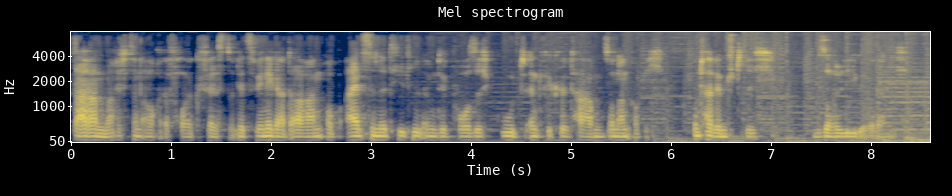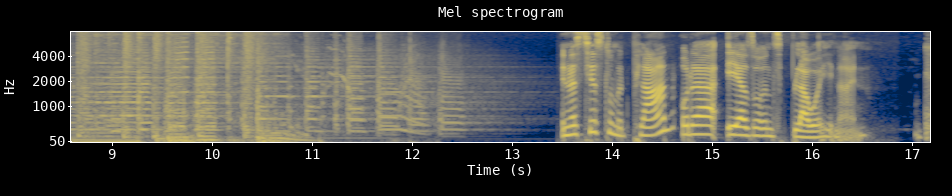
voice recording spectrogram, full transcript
daran mache ich dann auch Erfolg fest und jetzt weniger daran, ob einzelne Titel im Depot sich gut entwickelt haben, sondern ob ich unter dem Strich soll liege oder nicht. Investierst du mit Plan oder eher so ins Blaue hinein?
